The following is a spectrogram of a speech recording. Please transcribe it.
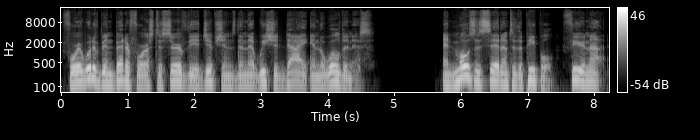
For it would have been better for us to serve the Egyptians than that we should die in the wilderness. And Moses said unto the people, Fear not.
